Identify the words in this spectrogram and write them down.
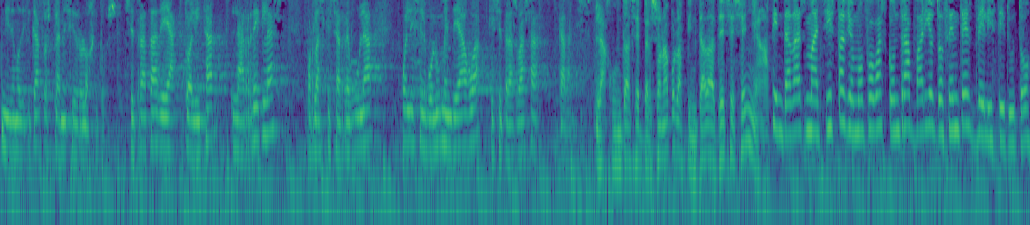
ni de modificar los planes hidrológicos. Se trata de actualizar las reglas por las que se regula cuál es el volumen de agua que se trasvasa cada mes. La Junta se persona por las pintadas de Seseña. Pintadas machistas y homófobas contra varios docentes del instituto.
